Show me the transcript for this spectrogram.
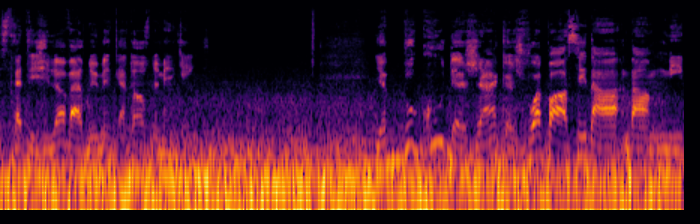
stratégie-là vers 2014-2015. Il y a beaucoup de gens que je vois passer dans, dans mes,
